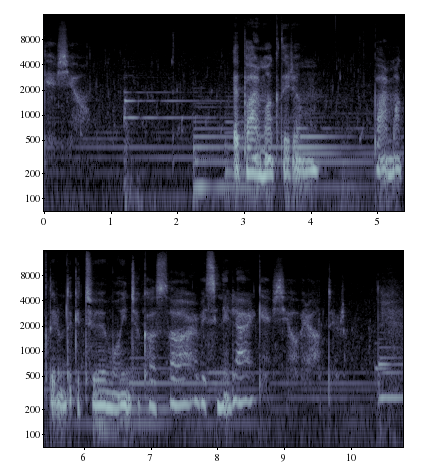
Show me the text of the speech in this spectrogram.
gevşiyor. Ve parmaklarım, parmaklarımdaki tüm oyunca kaslar ve sinirler gevşiyor ve rahatlıyorum.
